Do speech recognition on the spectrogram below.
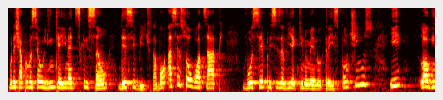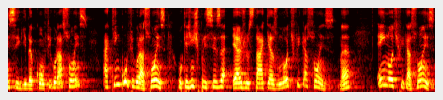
vou deixar para você o link aí na descrição desse vídeo, tá bom? Acessou o WhatsApp, você precisa vir aqui no menu três pontinhos e logo em seguida configurações. Aqui em configurações, o que a gente precisa é ajustar aqui as notificações, né? Em notificações,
